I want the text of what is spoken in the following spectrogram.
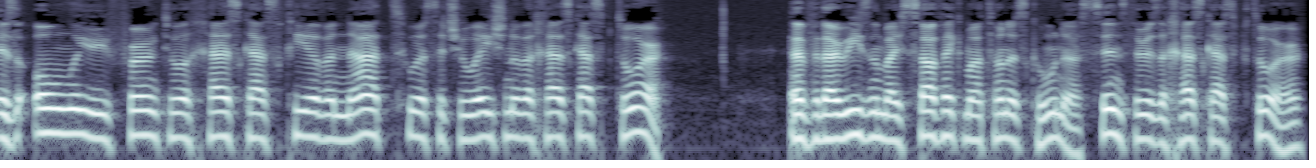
is only referring to a Cheskas Chiyav and not to a situation of a Cheskas Ptur. And for that reason, by Safek Matanas Kuna, since there is a Cheskas Ptur,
